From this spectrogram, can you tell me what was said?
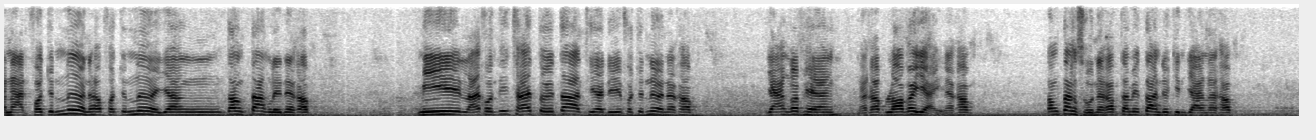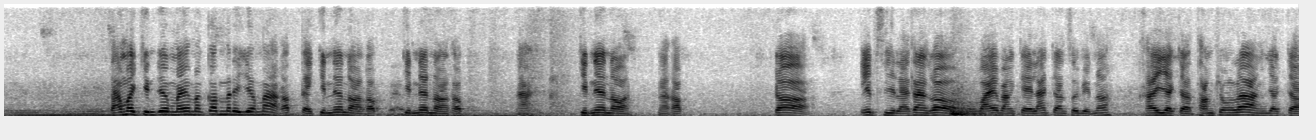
ขนาด Fortuner นะครับ Fortuner ยังต้องตั้งเลยนะครับ มีหลายคนที่ใช้ Toyota TRD Fortuner นอร์นะครับยางก็แพงนะครับล้อก็ใหญ่นะครับ ต้องตั้งศูนย์นะครับ ถ้าไม่ตั้งเดี๋ยวกินยางนะครับถามว่ากินเยอะไหมมันก็ไม่ได้เยอะมากครับ แต่กินแน่นอนครับ กินแน่นอนครับนะกินแน่นอนนะครับ ก็ FC หลายท่านก็ไว้วางใจร้านจันทร์เซอร์วิสเนาะใครอยากจะทำช่วงล่าง อยากจะ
